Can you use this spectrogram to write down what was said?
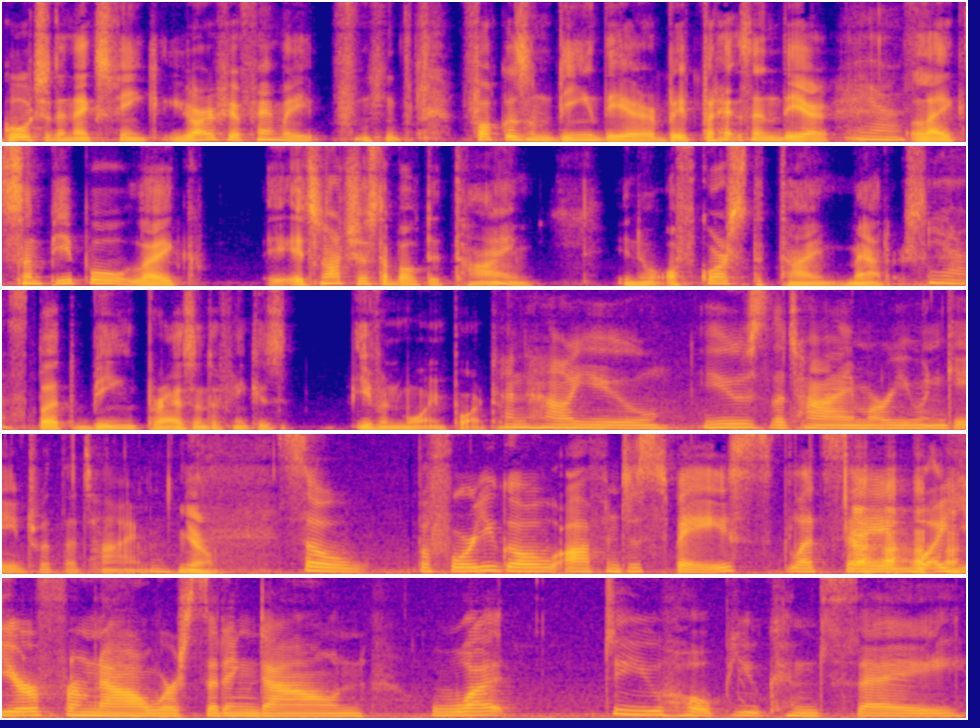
go to the next thing. You're with your family, focus on being there, be present there. Yes. Like some people, like, it's not just about the time. You know, of course, the time matters. Yes. But being present, I think, is even more important. And how you use the time or you engage with the time. Yeah. So before you go off into space, let's say a year from now we're sitting down, what do you hope you can say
